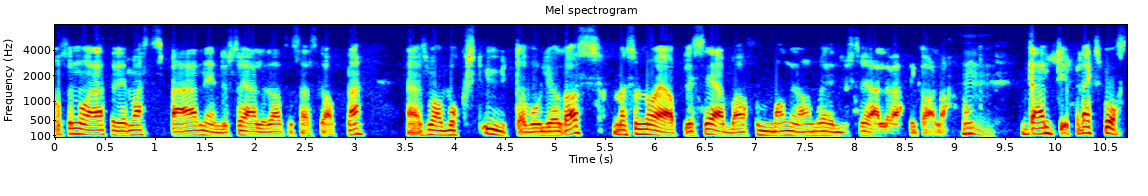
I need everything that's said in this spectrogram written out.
Og så nå er dette de mest spennende industrielle dataselskapene som har vokst ut av olje og gass, men som nå er appliserbar for mange andre industrielle vertikaler. Mm den typen eksport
